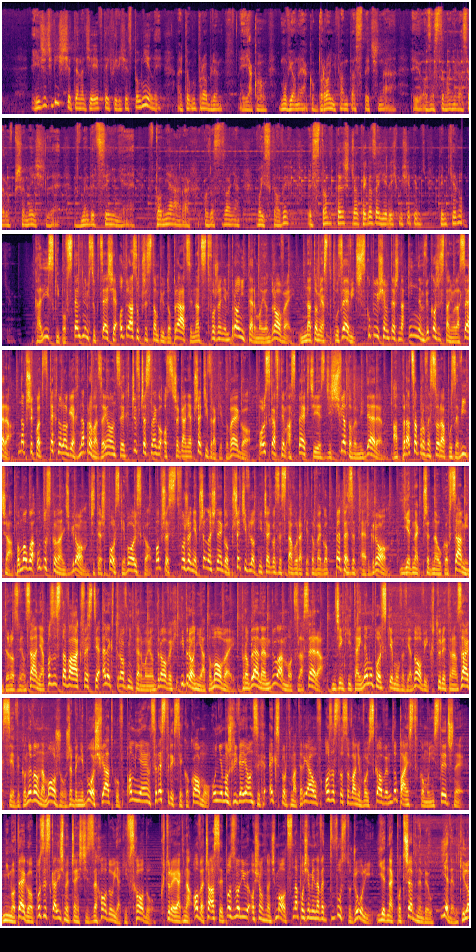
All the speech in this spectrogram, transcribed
I rzeczywiście te nadzieje w tej chwili się spełniły, ale to był problem, jako, mówiono jako broń fantastyczna, y, o zastosowaniu laserów w przemyśle, w medycynie, w pomiarach, o zastosowaniach wojskowych. Stąd też dlatego zajęliśmy się tym, tym kierunkiem. Kaliski po wstępnym sukcesie od razu przystąpił do pracy nad stworzeniem broni termojądrowej. Natomiast Puzewicz skupił się też na innym wykorzystaniu lasera, na przykład w technologiach naprowadzających czy wczesnego ostrzegania przeciwrakietowego. Polska w tym aspekcie jest dziś światowym liderem, a praca profesora Puzewicza pomogła udoskonalić GROM, czy też polskie wojsko, poprzez stworzenie przenośnego przeciwlotniczego zestawu rakietowego PPZR GROM. Jednak przed naukowcami do rozwiązania pozostawała kwestia elektrowni termojądrowych i broni atomowej. Problemem była moc lasera. Dzięki tajnemu polskiemu wywiadowi, który transakcje wykonywał na morzu, żeby nie było świadków, omijając restrykcje Kokomu, uniemożliwiających eksport materiałów o zastosowaniu wojskowym do państw komunistycznych. Mimo tego pozyskaliśmy części z zachodu, jak i wschodu, które jak na owe czasy pozwoliły osiągnąć moc na poziomie nawet 200 jouli. Jednak potrzebny był 1 kJ,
